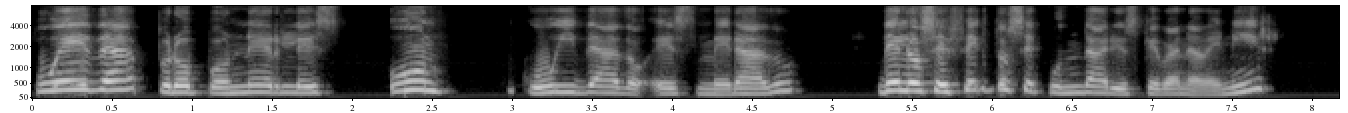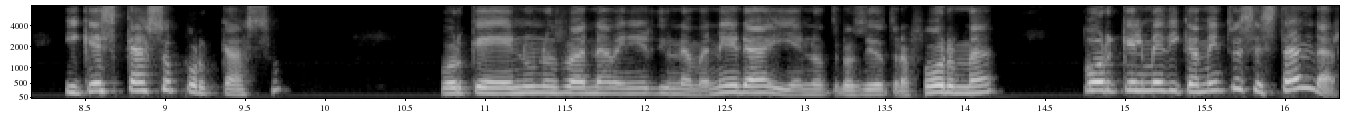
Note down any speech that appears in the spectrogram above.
pueda proponerles un cuidado esmerado de los efectos secundarios que van a venir y que es caso por caso, porque en unos van a venir de una manera y en otros de otra forma, porque el medicamento es estándar,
